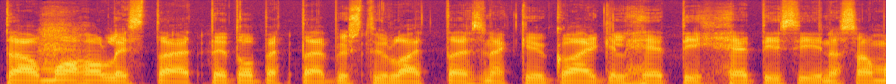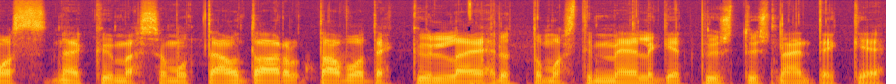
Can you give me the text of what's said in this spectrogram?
tämä on mahdollista, että et opettaja pystyy laittamaan ja se näkyy kaikille heti, heti siinä samassa näkymässä, mutta tämä on tar- tavoite kyllä ehdottomasti meillekin, että pystyisi näin tekemään.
